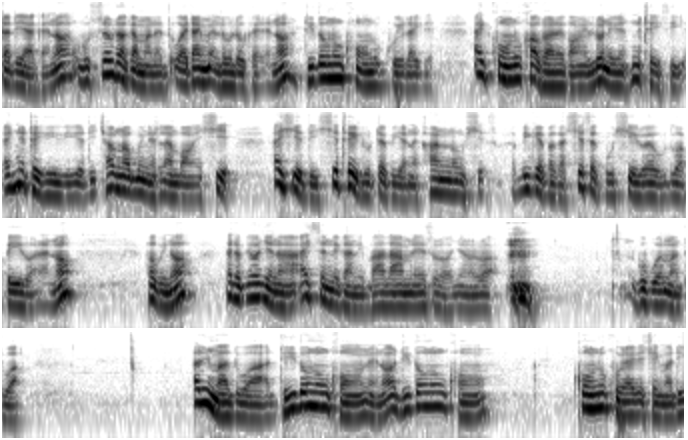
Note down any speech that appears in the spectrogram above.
တတိယကတ်နော်အခုစတုထကတ်မှာလည်းသူအတိုင်းမဲ့အလုပ်လုပ်ခဲ့တယ်နော်ဒီသုံးလုံးခွန်လို့ခွေလိုက်တယ်အဲ့ခွန်လို့ခောက်ထားတဲ့ကောင်ရင်လွတ်နေတဲ့နှစ်ထိပ်စီအဲ့နှစ်ထိပ်စီဒီဒီ6နောက်ပိနဲ့လှမ်းပေါင်ရင်ရှစ်အဲ့ရှစ်ဒီရှစ်ထိပ်လို့တက်ပြီးရတဲ့ခါနှလုံးရှစ်ဆိုအပြီးကဘက်က89ရှစ်လွဲကိုသူကပေးသွားတာနော်ဟုတ်ပြီနော် အဲ့တော့ပြောချင်တာအဲ့စနစ်ကနေဘာလာမလဲဆိုတော့ကျွန်တော်တို့ကအခုပွဲမှာ तू ကအဲ့ဒီမှာ तू ကဒီသုံးလုံးခွန်နဲ့နော်ဒီသုံးလုံးခွန်ခွန်လို့ခွေလိုက်တဲ့အချိန်မှာဒီ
